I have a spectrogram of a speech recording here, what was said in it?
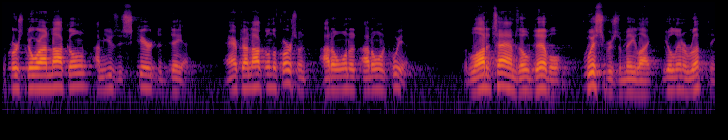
The first door I knock on, I'm usually scared to death. After I knock on the first one, I don't want to. I don't want to quit. But a lot of times, old devil whispers to me like, "You'll interrupt them."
